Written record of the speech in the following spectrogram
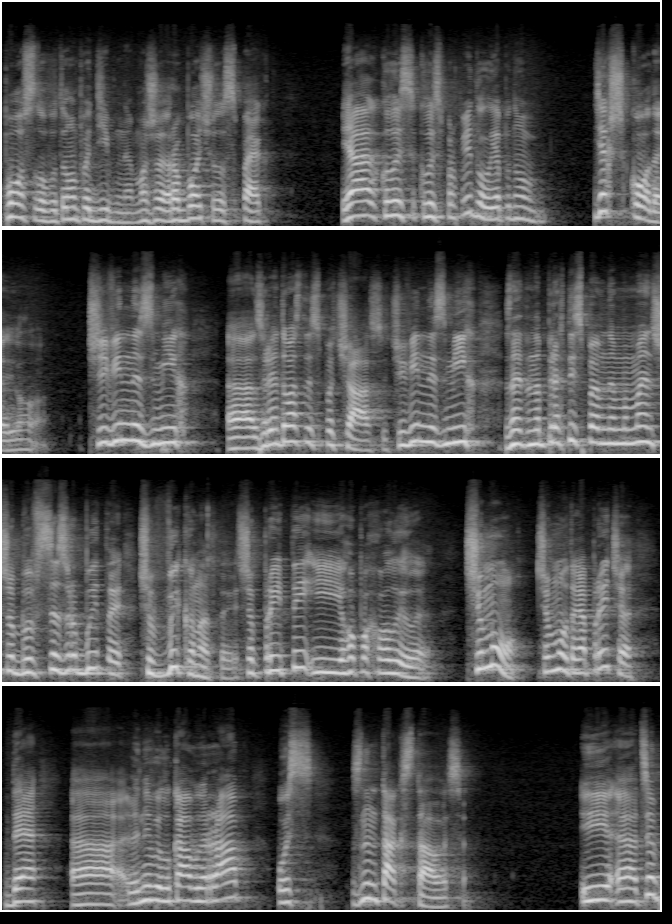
послугу, тому подібне, може робочий аспект. Я колись колись проповідував, я подумав, як шкода його. Чи він не зміг е, зорієнтуватися по часу, чи він не зміг, знаєте, напрягтись певний момент, щоб все зробити, щоб виконати, щоб прийти і його похвалили. Чому? Чому така притча, де е, лінивий лукавий раб, ось з ним так сталося? І е, це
